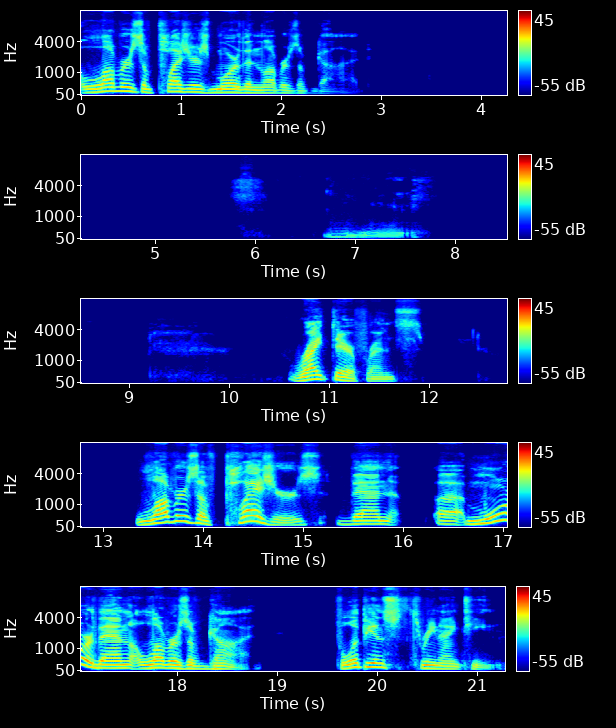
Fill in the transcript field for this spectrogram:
lovers of pleasures more than lovers of God. Right there, friends. Lovers of pleasures than uh, more than lovers of God. Philippians 3:19.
